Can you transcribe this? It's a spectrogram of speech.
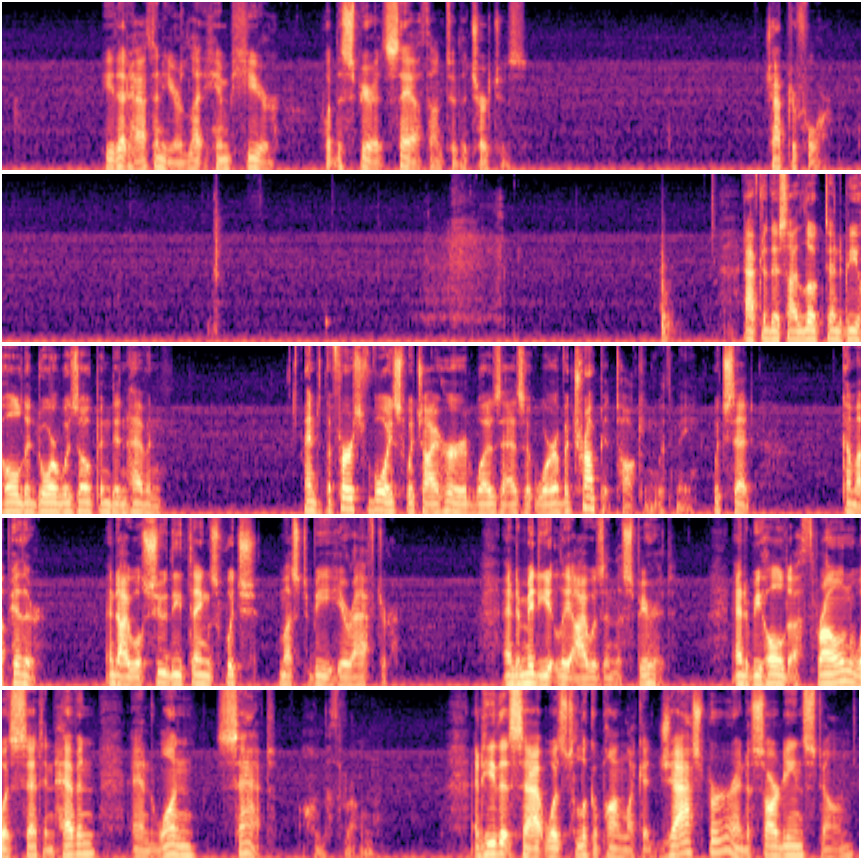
He that hath an ear, let him hear what the Spirit saith unto the churches. Chapter 4 After this I looked, and behold, a door was opened in heaven. And the first voice which I heard was as it were of a trumpet talking with me, which said, Come up hither, and I will shew thee things which must be hereafter. And immediately I was in the Spirit, And behold, a throne was set in heaven, and one sat on the throne. And he that sat was to look upon like a jasper and a sardine stone.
